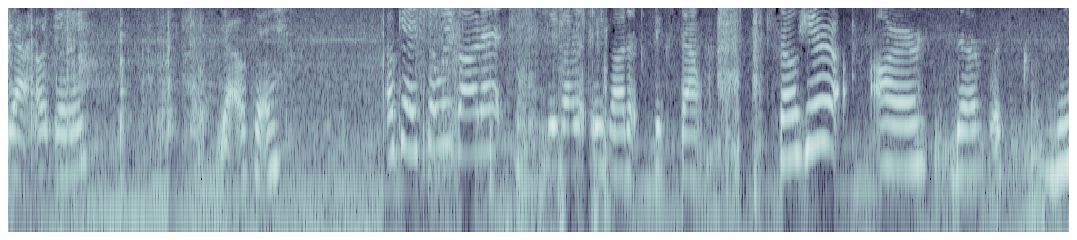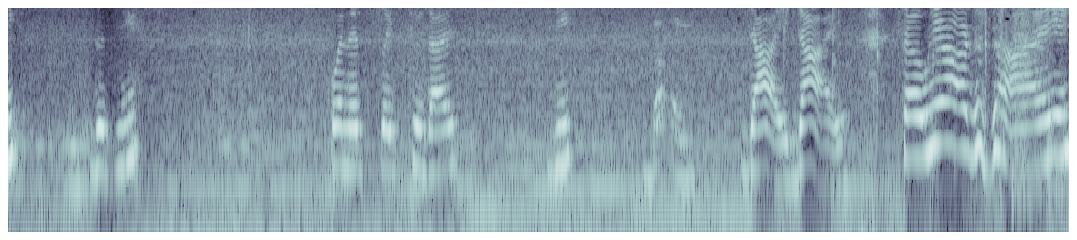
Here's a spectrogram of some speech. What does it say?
Yeah, okay. Yeah, okay. Okay, so we got it. We got it. We got it fixed out. So here are the what's called? The D. When it's like two dice. D. Die. Die, die. So here are the die.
